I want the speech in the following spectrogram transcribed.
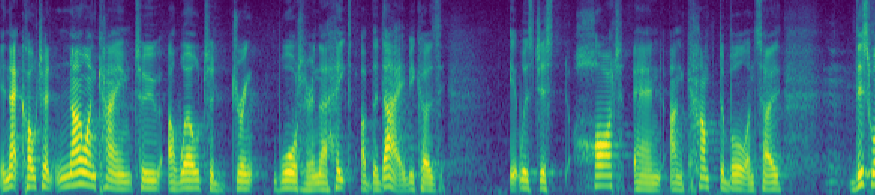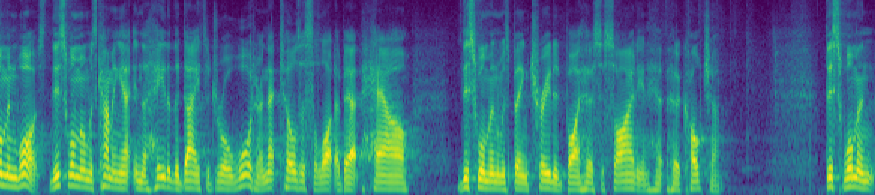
in that culture, no one came to a well to drink water in the heat of the day because it was just hot and uncomfortable. And so this woman was. This woman was coming out in the heat of the day to draw water. And that tells us a lot about how this woman was being treated by her society and her, her culture. This woman,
